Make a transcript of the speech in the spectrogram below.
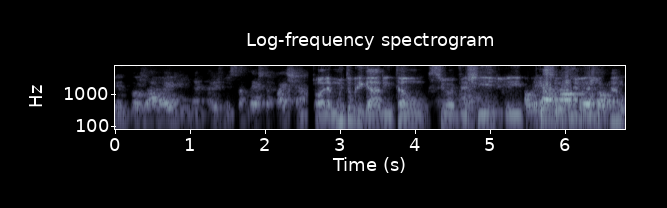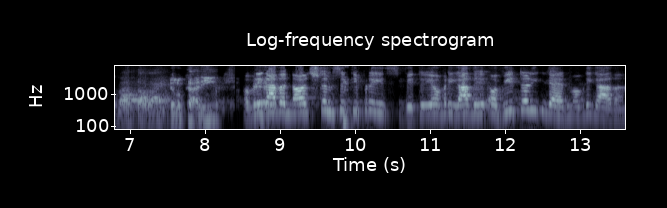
vendedores da Aveiro e na transmissão desta paixão. Olha, muito obrigado então, senhor Virgílio e Obrigado nós por esta oportunidade, está bem? Pelo carinho. Obrigada a nós, estamos aqui para isso, Vitor. E obrigada ao Vitor e Guilherme, obrigada.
